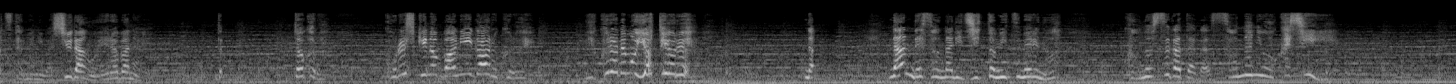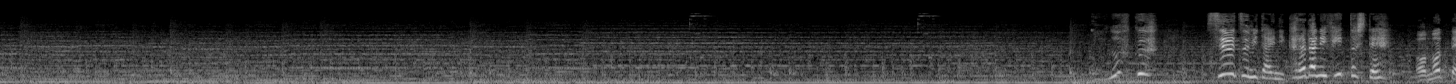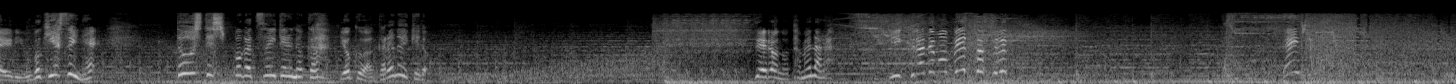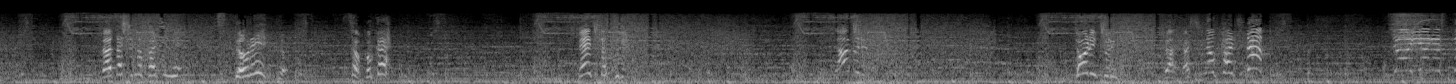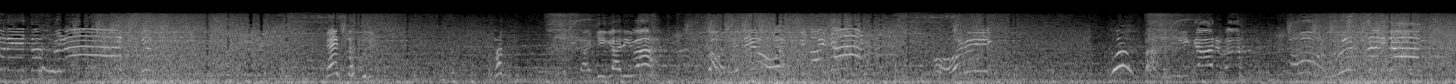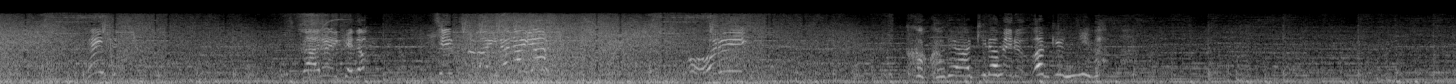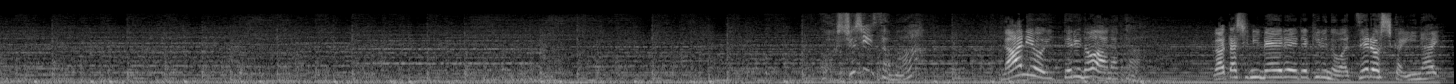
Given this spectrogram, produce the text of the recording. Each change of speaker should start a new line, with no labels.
勝つためには手段を選ばない。だだからこれ式のバニーガールくらいいくらでもやってやる。ななんでそんなにじっと見つめるの？この姿がそんなにおかしい？この服ーツみたいに体にフィットして思ったより動きやすいね。どうして尻尾がついてるのかよくわからないけど。ゼロのためならいくらでもベットする。レイ私の勝ちね。ストレート。そこか。ベットする。ダブル。トリプル。私の勝ちだ。ュベットするはっ先狩りはこれでおしまいだオールインふうバニーガールはもううんざりだレイズ悪いけどチップはいらないよオールインここで諦めるわけには。主人様？何を言ってるのあなた。私に命令できるのはゼロしかいない。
